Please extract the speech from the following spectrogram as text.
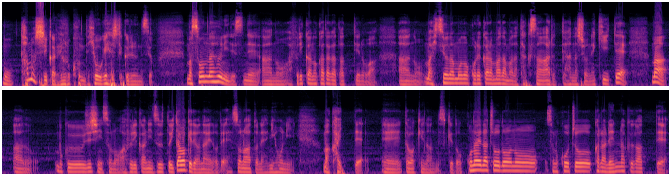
もう魂から喜んで表現してくれるんですよ。まあ、そんな風にですねあのアフリカの方々っていうのはあの、まあ、必要なものこれからまだまだたくさんあるって話をね聞いてまああの僕自身そのアフリカにずっといたわけではないのでその後ね日本に、まあ、帰って、えー、いたわけなんですけどこの間ちょうどのその校長から連絡があって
